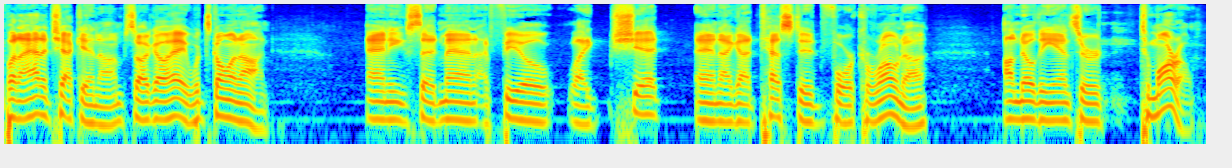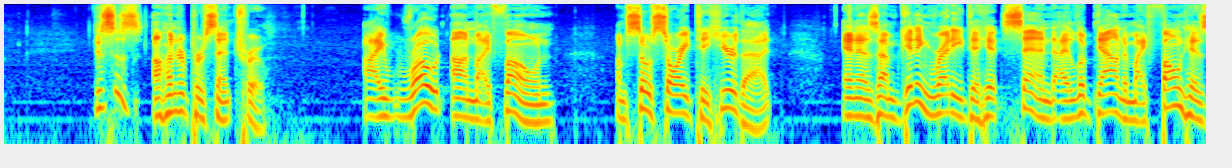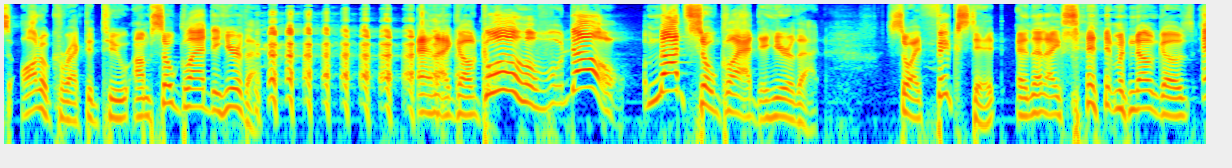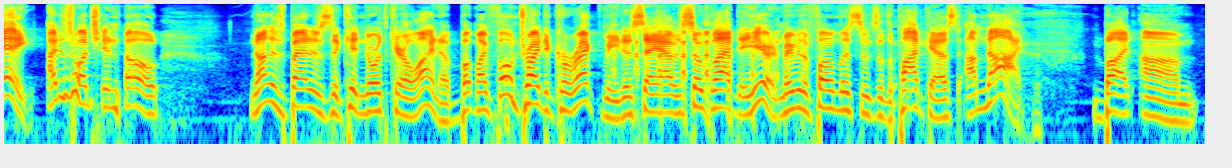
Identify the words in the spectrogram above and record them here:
but I had to check in on him. So I go, hey, what's going on? And he said, man, I feel like shit, and I got tested for corona. I'll know the answer tomorrow. This is 100% true. I wrote on my phone, I'm so sorry to hear that. And as I'm getting ready to hit send, I look down and my phone has autocorrected to, I'm so glad to hear that. and I go, "Whoa, no! I'm not so glad to hear that." So I fixed it, and then I sent him a note. and Goes, "Hey, I just want you to know." Not as bad as the kid in North Carolina, but my phone tried to correct me to say I was so glad to hear it. Maybe the phone listens to the podcast. I'm not. But um,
